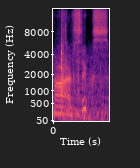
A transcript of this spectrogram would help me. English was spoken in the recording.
five, six.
